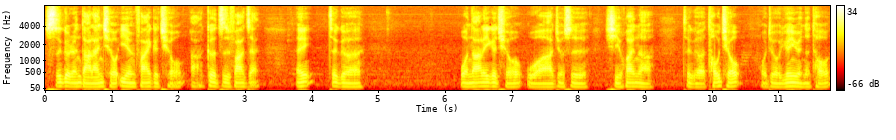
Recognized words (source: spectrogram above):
十个人打篮球，一人发一个球啊，各自发展。哎，这个我拿了一个球，我啊就是喜欢啊这个投球，我就远远的投，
